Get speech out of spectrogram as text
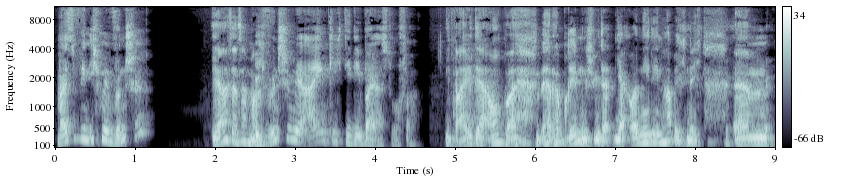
weißt du, wen ich mir wünsche? Ja, dann sag mal. Ich wünsche mir eigentlich Didi Beiersdorfer. Weil der auch bei Werder Bremen gespielt hat. Ja, aber nee, den habe ich nicht. ähm,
